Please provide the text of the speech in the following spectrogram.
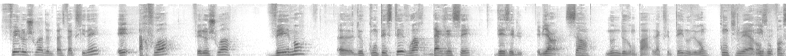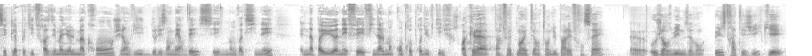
fait le choix de ne pas se vacciner et parfois fait le choix véhément euh, de contester, voire d'agresser des élus. Eh bien, ça, nous ne devons pas l'accepter, nous devons continuer à avancer. Et vous pensez que la petite phrase d'Emmanuel Macron, j'ai envie de les emmerder, c'est non vaccinés, elle n'a pas eu un effet finalement contre-productif? Je crois qu'elle a parfaitement été entendue par les Français. Euh, aujourd'hui, nous avons une stratégie qui est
